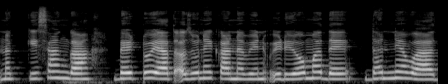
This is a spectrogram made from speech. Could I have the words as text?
नक्की सांगा. भेटूयात अजून एका नवीन व्हिडिओमध्ये. धन्यवाद.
